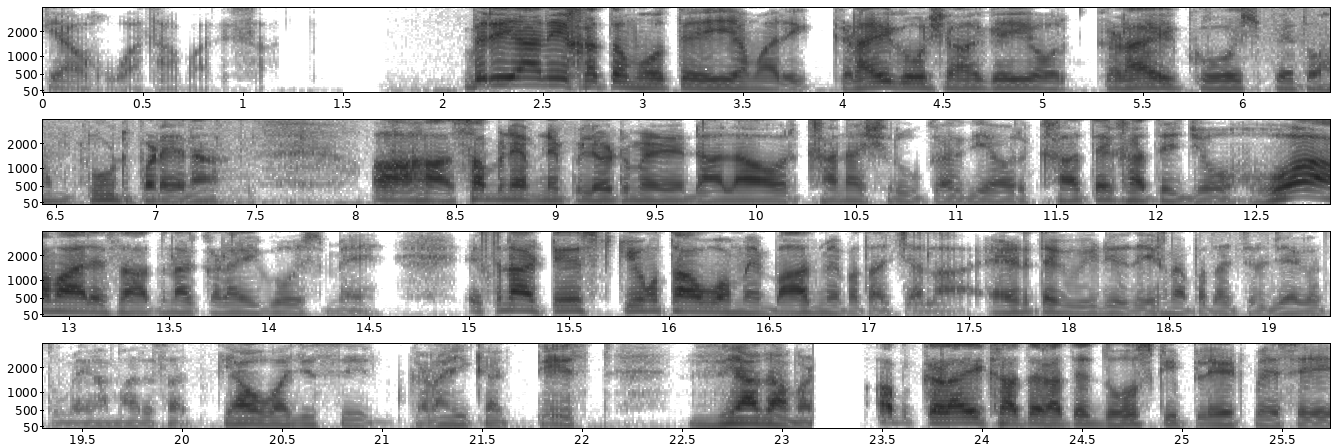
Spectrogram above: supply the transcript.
क्या हुआ था हमारे साथ। बिरयानी ख़त्म होते ही हमारी कढ़ाई गोश्त आ गई और कढ़ाई गोश्त पे तो हम टूट पड़े ना। हाँ सबने अपने प्लेट में डाला और खाना शुरू कर दिया और खाते खाते जो हुआ हमारे साथ ना कढ़ाई गोश्त में, इतना टेस्ट क्यों था वो हमें बाद में पता चला। एंड तक वीडियो देखना पता चल जाएगा तुम्हें हमारे साथ क्या हुआ जिससे कढ़ाई का टेस्ट ज़्यादा बढ़ा अब कढ़ाई खाते खाते दोस्त की प्लेट में से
